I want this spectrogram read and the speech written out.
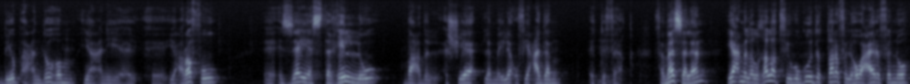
بيبقى عندهم يعني آه، يعرفوا آه، إزاي يستغلوا بعض الأشياء لما يلاقوا في عدم اتفاق فمثلا يعمل الغلط في وجود الطرف اللي هو عارف إنه.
